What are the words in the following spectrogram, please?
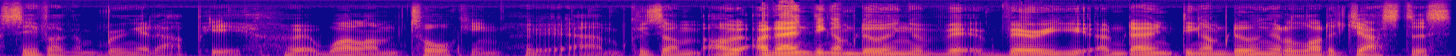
see if I can bring it up here uh, while I'm talking because um, I'm I don't think I'm doing a very I don't think I'm doing it a lot of justice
